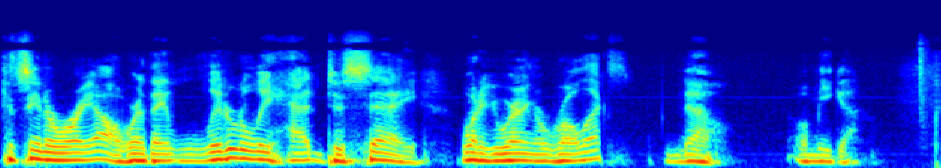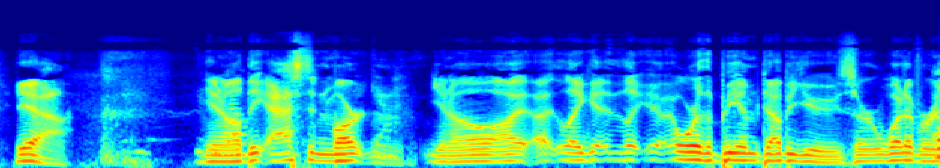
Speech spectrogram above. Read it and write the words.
Casino Royale, where they literally had to say, "What are you wearing a Rolex?" No, Omega. yeah. You know No. the Aston Martin, Yeah. you know, I, I, like, like or the BMWs or whatever it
